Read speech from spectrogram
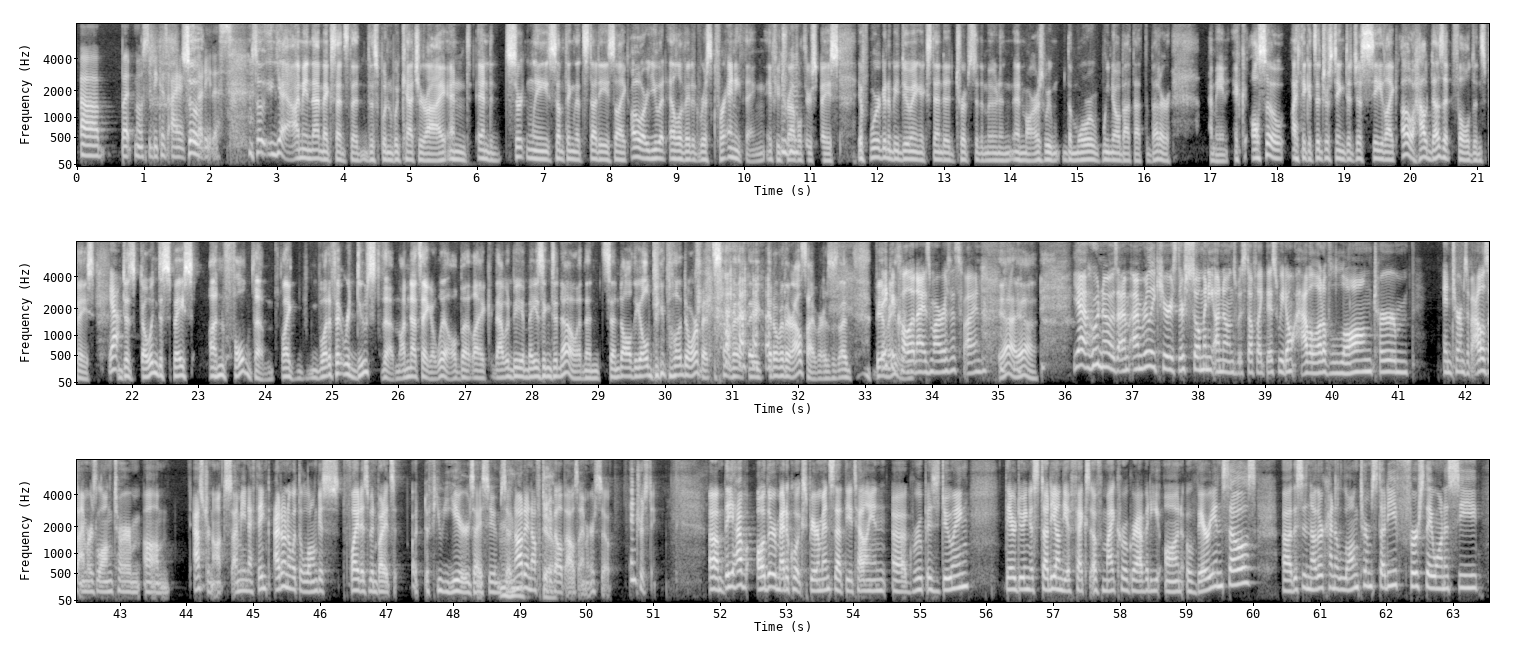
Uh, but mostly because I so, study this. so yeah, I mean that makes sense that this one would catch your eye, and and certainly something that studies like, oh, are you at elevated risk for anything if you travel mm-hmm. through space? If we're going to be doing extended trips to the moon and, and Mars, we the more we know about that, the better. I mean, it also I think it's interesting to just see like, oh, how does it fold in space? Yeah. Does going to space unfold them? Like, what if it reduced them? I'm not saying it will, but like that would be amazing to know. And then send all the old people into orbit so that they get over their Alzheimer's. That'd be they amazing. can colonize Mars. That's fine. Yeah, yeah. yeah, who knows? I'm I'm really curious. There's so many unknowns with stuff like this. We don't have a lot of long term, in terms of Alzheimer's, long term um, astronauts. I mean, I think I don't know what the longest flight has been, but it's a, a few years, I assume. So mm-hmm. not enough to yeah. develop Alzheimer's. So interesting. Um, they have other medical experiments that the Italian uh, group is doing. They're doing a study on the effects of microgravity on ovarian cells. Uh, this is another kind of long term study. First, they want to see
